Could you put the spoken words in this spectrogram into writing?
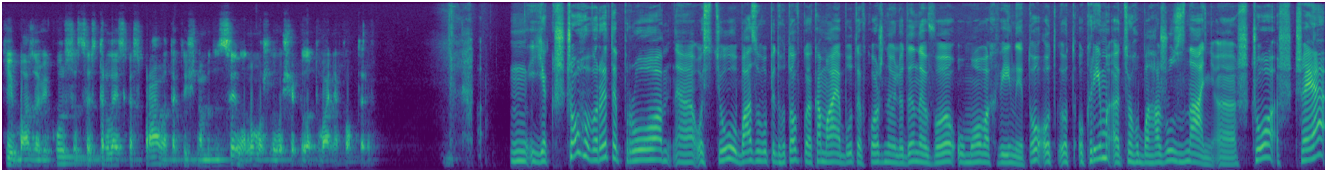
ті базові курси: це стрілецька справа, тактична медицина, ну можливо, ще пілотування коптерів. Якщо говорити про е, ось цю базову підготовку, яка має бути в кожної людини в умовах війни, то от, от окрім е, цього багажу знань, е, що ще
